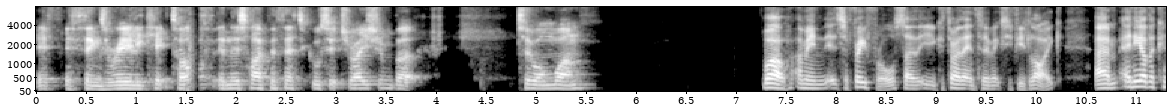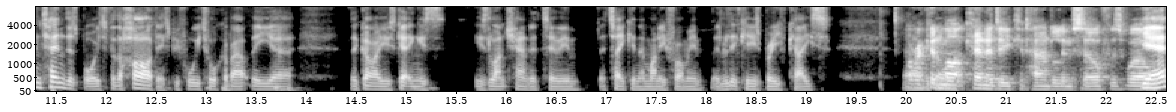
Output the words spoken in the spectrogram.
if if things really kicked off in this hypothetical situation. But two on one, well, I mean, it's a free for all, so that you could throw that into the mix if you'd like. Um, any other contenders, boys, for the hardest before we talk about the uh, the guy who's getting his his lunch handed to him? They're taking the money from him. They're licking his briefcase. I Uh, reckon Mark Kennedy could handle himself as well. Yeah,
